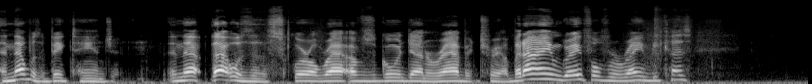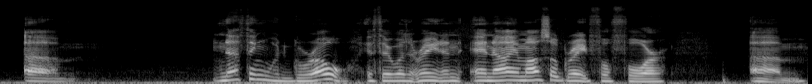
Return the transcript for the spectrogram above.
And that was a big tangent. And that that was a squirrel rat. I was going down a rabbit trail. But I am grateful for rain because um, nothing would grow if there wasn't rain. And, and I am also grateful for um,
